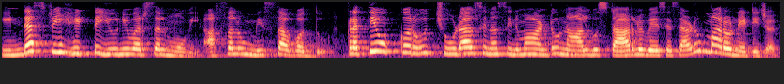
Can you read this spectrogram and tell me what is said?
ఇండస్ట్రీ హిట్ యూనివర్సల్ మూవీ అసలు మిస్ అవ్వద్దు. ప్రతి ఒక్కరూ చూడాల్సిన సినిమా అంటూ నాలుగు స్టార్లు వేసేశాడు మరో నెటిజన్.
